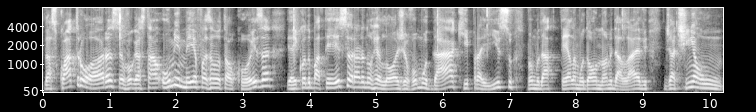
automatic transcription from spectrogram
das quatro horas eu vou gastar uma e meia fazendo tal coisa, e aí quando bater esse horário no relógio eu vou mudar aqui para isso, vou mudar a tela, mudar o nome da live. Já tinha um,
